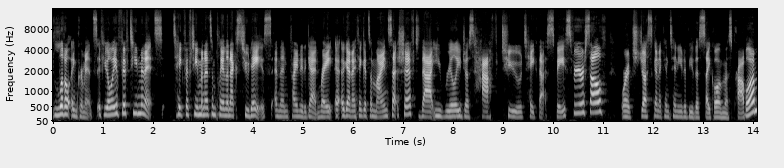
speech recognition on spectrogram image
little increments. If you only have 15 minutes, take 15 minutes and plan the next two days and then find it again, right? Again, I think it's a mindset shift that you really just have to take that space for yourself or it's just going to continue to be this cycle and this problem.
